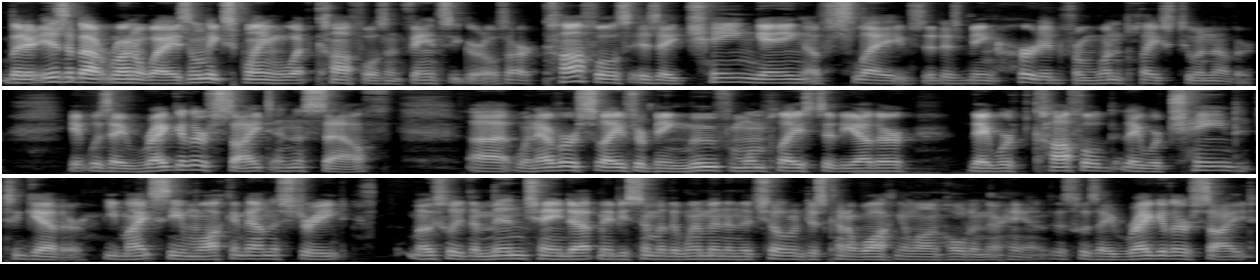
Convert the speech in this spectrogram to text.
but it is about runaways. Let me explain what coffles and fancy girls are. Coffles is a chain gang of slaves that is being herded from one place to another. It was a regular sight in the South. Uh, whenever slaves were being moved from one place to the other, they were coffled, they were chained together. You might see them walking down the street, mostly the men chained up, maybe some of the women and the children just kind of walking along holding their hands. This was a regular sight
